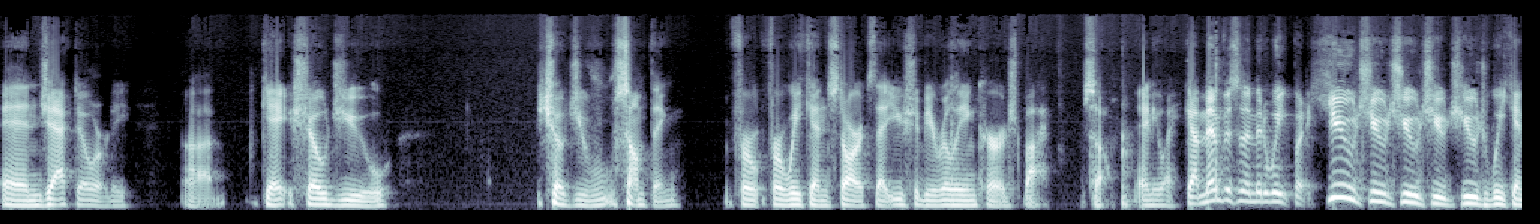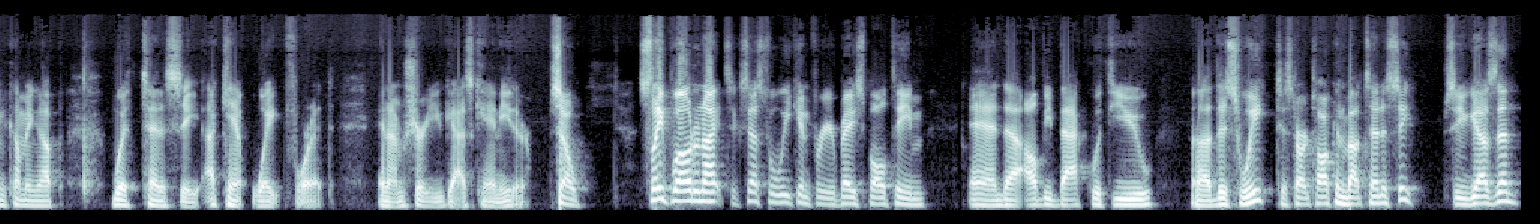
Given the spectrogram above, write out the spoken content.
And Jack Dougherty uh, showed you showed you something for for weekend starts that you should be really encouraged by. So anyway, got Memphis in the midweek, but huge, huge, huge, huge, huge weekend coming up with Tennessee. I can't wait for it, and I'm sure you guys can't either. So sleep well tonight. Successful weekend for your baseball team, and uh, I'll be back with you uh, this week to start talking about Tennessee. See you guys then.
